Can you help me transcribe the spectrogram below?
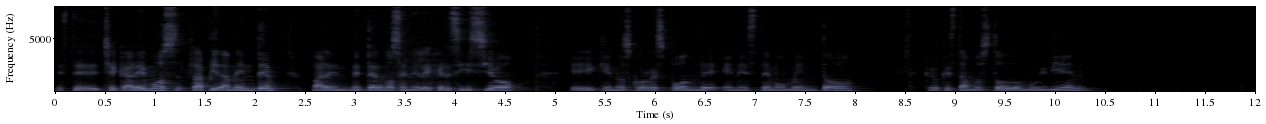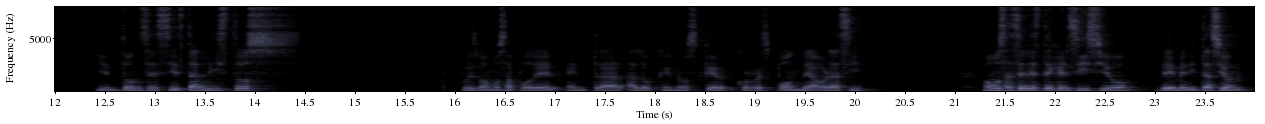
este, checaremos rápidamente para meternos en el ejercicio eh, que nos corresponde en este momento. Creo que estamos todo muy bien. Y entonces, si están listos, pues vamos a poder entrar a lo que nos corresponde ahora sí. Vamos a hacer este ejercicio de meditación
